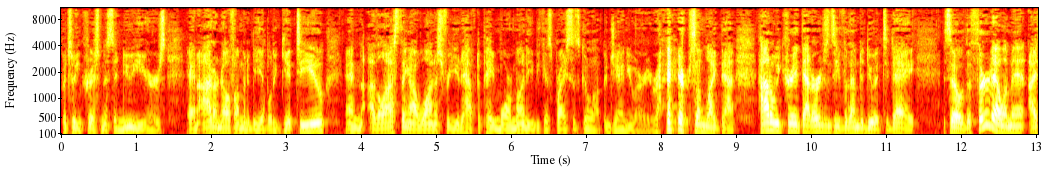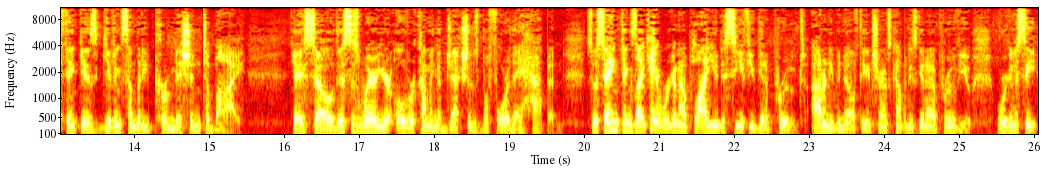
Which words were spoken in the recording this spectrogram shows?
between Christmas and New Year's. And I don't know if I'm going to be able to get to you. And uh, the last thing I want is for you to have to pay more money because prices go up in January, right? or something like that. How do we create that urgency for them to do it today? So the third element I think is giving somebody permission to buy. Okay, so this is where you're overcoming objections before they happen. So saying things like, hey, we're going to apply you to see if you get approved. I don't even know if the insurance company is going to approve you. We're going to see.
